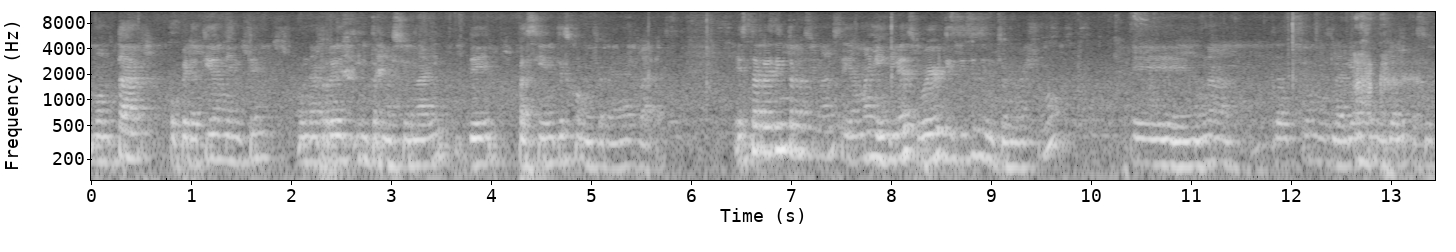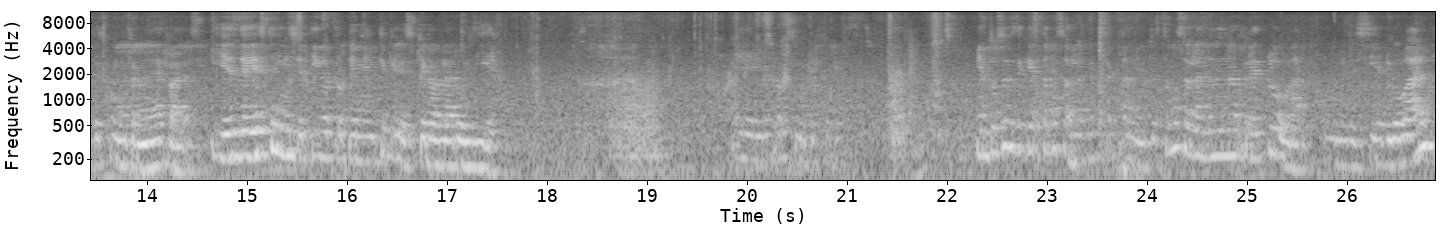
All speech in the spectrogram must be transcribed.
montar operativamente una red internacional de pacientes con enfermedades raras. Esta red internacional se llama en inglés Rare Diseases International, eh, una traducción es la Alianza Mundial de Pacientes con Enfermedades Raras. Y es de esta iniciativa propiamente que les quiero hablar hoy día. Eh, Entonces, ¿de qué estamos hablando exactamente? Estamos hablando de una red global, como les decía, global,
